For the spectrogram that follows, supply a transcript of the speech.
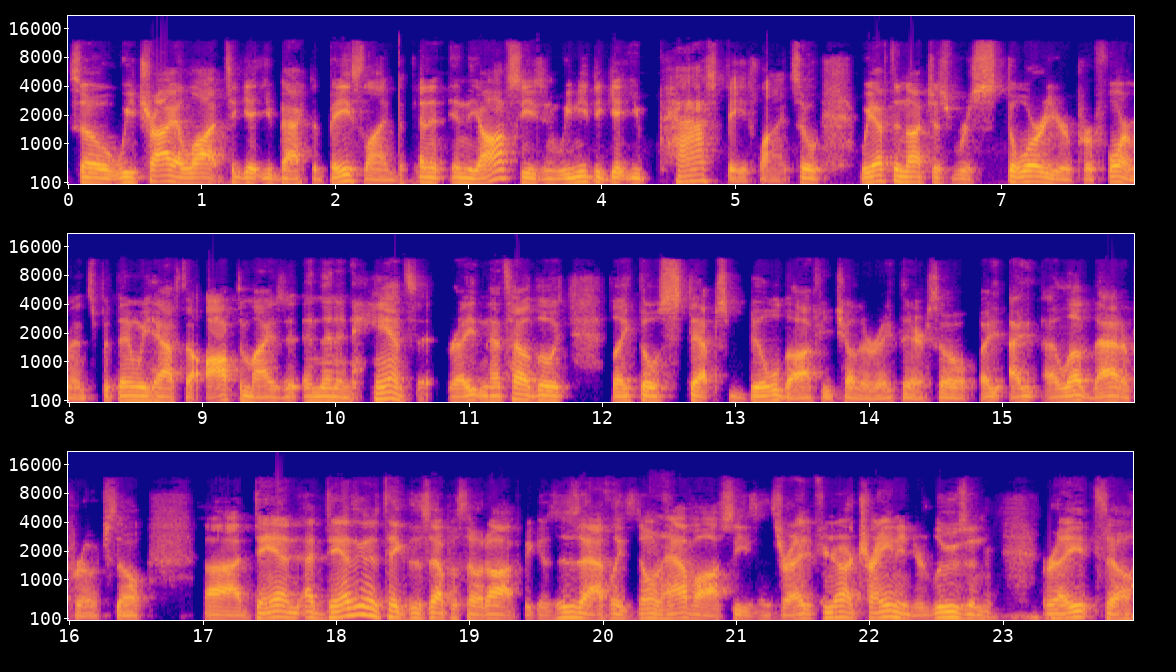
So we try a lot to get you back to baseline, but then in the off season, we need to get you past baseline. So we have to not just restore your performance, but then we have to optimize it and then enhance it. Right. And that's how those, like those steps build off each other right there. So I, I, I love that approach. So uh, Dan, uh, Dan's going to take this episode off because his athletes don't have off seasons, right? If you're not training, you're losing, right? So,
